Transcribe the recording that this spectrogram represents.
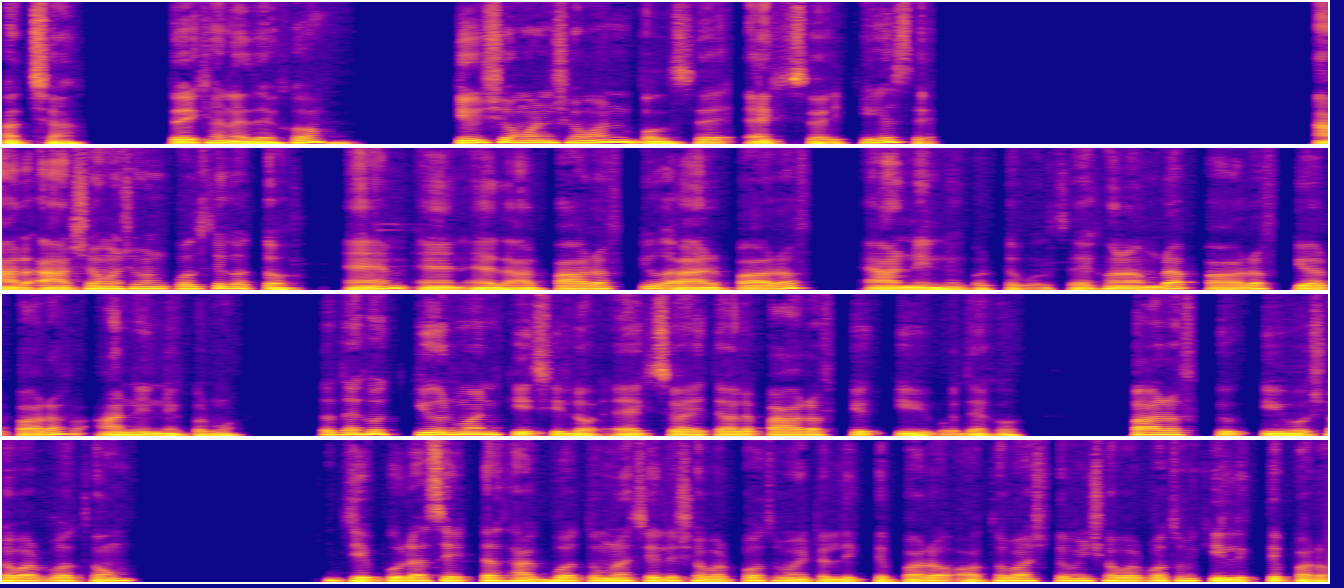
আচ্ছা তো এখানে দেখো কিউ সমান সমান বলছে এক্স ওয়াই ঠিক আছে? আর আর সমান সমান বলছে কত? এম এন এল আর পাওয়ার অফ কিউ আর পাওয়ার অফ আর নির্ণয় করতে বলছে। এখন আমরা পাওয়ার অফ কিউ আর পাওয়ার অফ আর নির্ণয় করব। তো দেখো কিউর মান কি ছিল? এক্স ওয়াই তাহলে পাওয়ার অফ কিউ কি হইব? দেখো পাওয়ার অফ কিউ কি হইব? সবার প্রথম যে পুরা সেটটা থাকব, তোমরা চাইলে সবার প্রথম এটা লিখতে পারো, অথবা তুমি সবার প্রথম কি লিখতে পারো?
